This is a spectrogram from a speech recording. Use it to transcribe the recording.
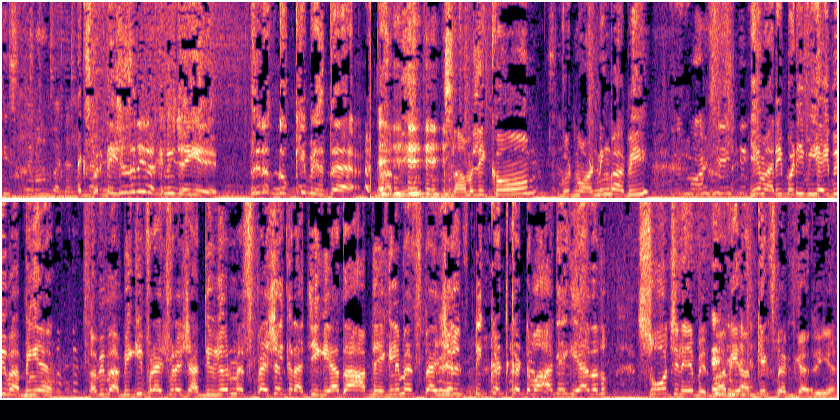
किस तरह बदलता एक्सपेक्टेशन नहीं रखनी चाहिए। सिर्फ़ दुख ही मिलता है। भाभी अस्सलाम वालेकुम। गुड मॉर्निंग भाभी। ये हमारी बड़ी वीआईपी भाभी है। अभी भाभी की फ्रेश फ्रेश शादी हुई और मैं स्पेशल कराची गया था। आप देख ले मैं स्पेशल टिकट कटवा के गया था तो सोच ले फिर। भाभी आपकी एक्सपेक्ट कर रही है।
